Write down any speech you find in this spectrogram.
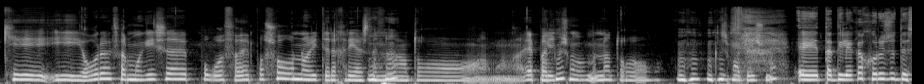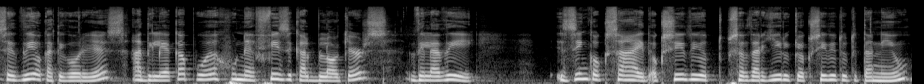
Και η ώρα εφαρμογής ε, πόσο νωρίτερα να το επαληψουμε να το χρησιμοποιήσουμε; Ε, τα αντιλιακά χωρίζονται σε δύο κατηγορίες. Αντιλιακά που έχουν physical blockers, δηλαδή zinc oxide, οξύδιο του ψευδαργύρου και οξύδιο του τιτανίου.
